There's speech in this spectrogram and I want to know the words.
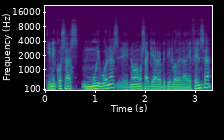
Tiene cosas muy buenas, eh, no vamos aquí a repetir lo de la defensa,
